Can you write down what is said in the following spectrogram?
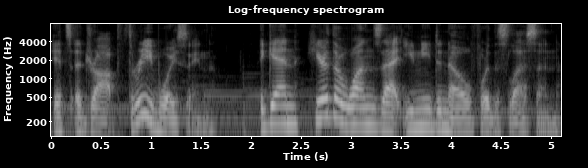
it's a drop 3 voicing. Again, here are the ones that you need to know for this lesson.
